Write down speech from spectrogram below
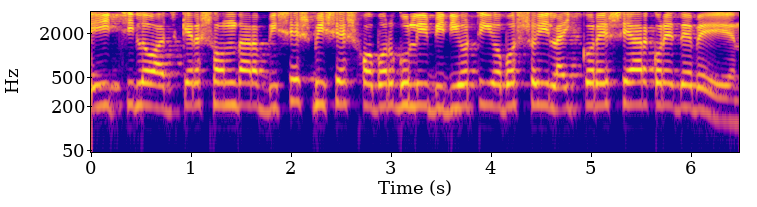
এই ছিল আজকের সন্ধ্যার বিশেষ বিশেষ খবরগুলি। ভিডিওটি অবশ্যই লাইক করে, শেয়ার করে দেবেন।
